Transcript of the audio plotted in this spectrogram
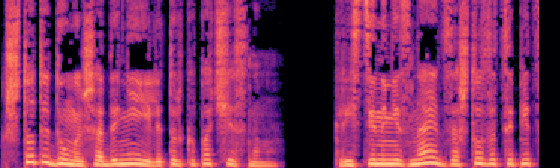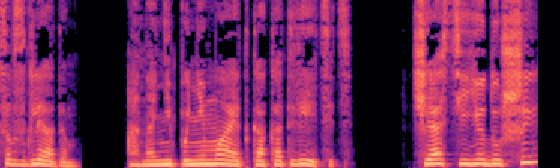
«Что ты думаешь о Данииле, только по-честному?» Кристина не знает, за что зацепиться взглядом. Она не понимает, как ответить. Часть ее души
